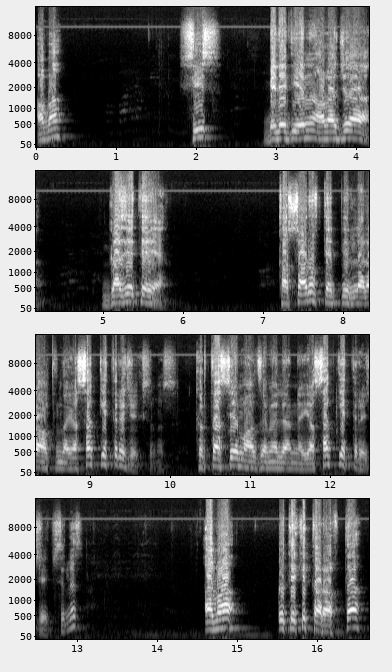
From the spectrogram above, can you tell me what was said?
Ama siz belediyenin alacağı gazeteye tasarruf tedbirleri altında yasak getireceksiniz. Kırtasiye malzemelerine yasak getireceksiniz. Ama öteki tarafta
